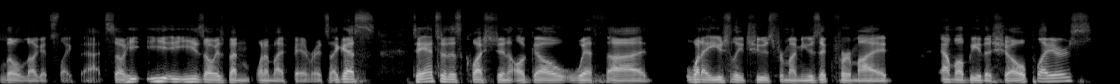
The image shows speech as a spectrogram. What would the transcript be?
little nuggets like that. So he, he he's always been one of my favorites. I guess to answer this question, I'll go with uh, what I usually choose for my music for my MLB The Show players.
